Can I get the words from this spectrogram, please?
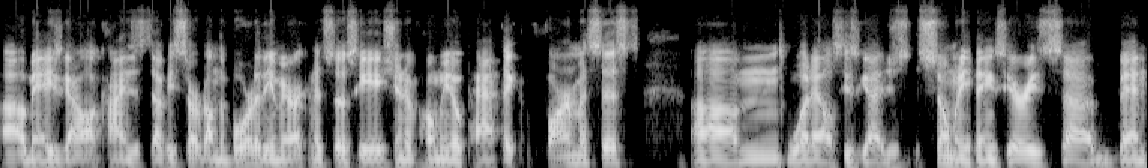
Uh, man, he's got all kinds of stuff. He served on the board of the American Association of Homeopathic Pharmacists. Um, what else? He's got just so many things here. He's uh, been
